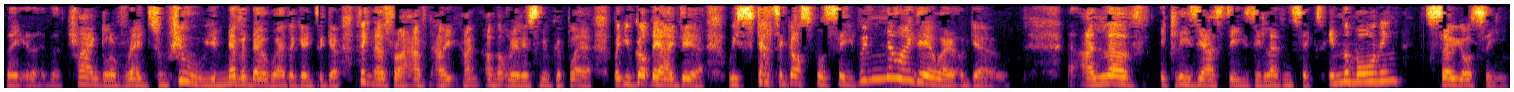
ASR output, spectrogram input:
the, the triangle of reds and whew, you never know where they're going to go. I think that's right. I've, I, am not really a snooker player, but you've got the idea. We scatter gospel seed. We've no idea where it will go. I love Ecclesiastes 11:6. In the morning, sow your seed.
